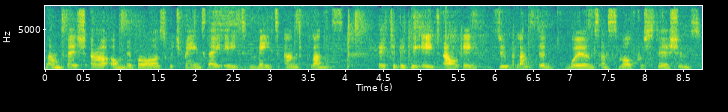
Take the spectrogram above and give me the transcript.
Clownfish are omnivores, which means they eat meat and plants. They typically eat algae, zooplankton, worms and small crustaceans,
